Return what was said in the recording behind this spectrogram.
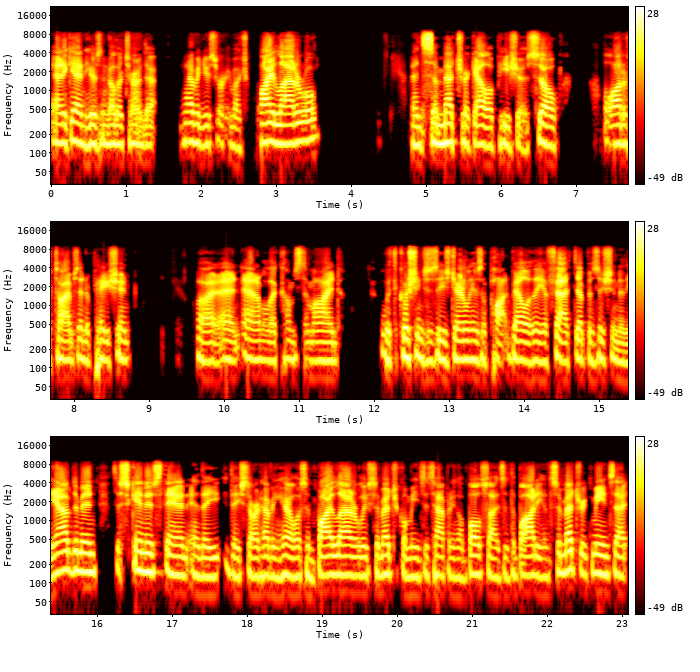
And again, here's another term that I haven't used very much: bilateral and symmetric alopecia. So, a lot of times in a patient, uh, an animal that comes to mind with Cushing's disease generally has a pot belly. They have fat deposition in the abdomen. The skin is thin, and they they start having hair loss. And bilaterally symmetrical means it's happening on both sides of the body, and symmetric means that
